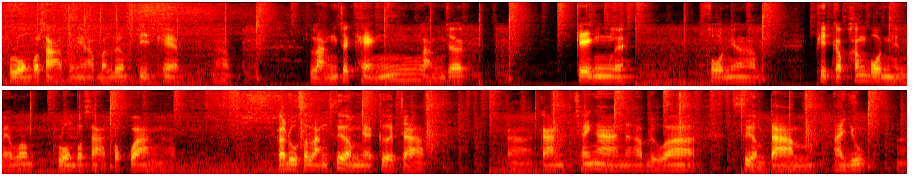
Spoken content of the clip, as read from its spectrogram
โพรงประสาทตรงนี้ครับมันเริ่มตีบแคบนะครับ หลังจะแข็งหลังจะเก่งเลยโซนเนี้ยครับ ผิดกับข้างบนเห็นไหมว่าโพรงประสาทเขากว้างนะครับ กระดูกสันหลังเสื่อมเนี่ยเกิดจากการใช้งานนะครับ หรือว่าเสื่อมตามอายุ อา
